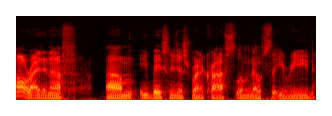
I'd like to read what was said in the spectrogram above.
all right enough. Um, you basically just run across little notes that you read,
